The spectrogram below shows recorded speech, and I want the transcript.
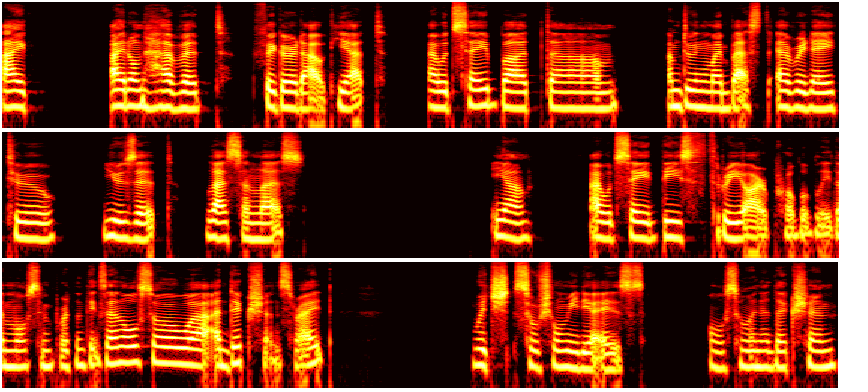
I I don't have it figured out yet. I would say, but um, I'm doing my best every day to use it less and less. Yeah. I would say these three are probably the most important things. And also uh, addictions, right? Which social media is also an addiction.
